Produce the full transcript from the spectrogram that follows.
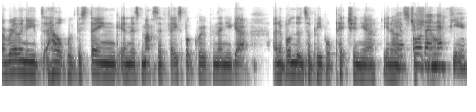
I really need help with this thing in this massive Facebook group, and then you get an abundance of people pitching you. You know, yeah, it's just or their not, nephew.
